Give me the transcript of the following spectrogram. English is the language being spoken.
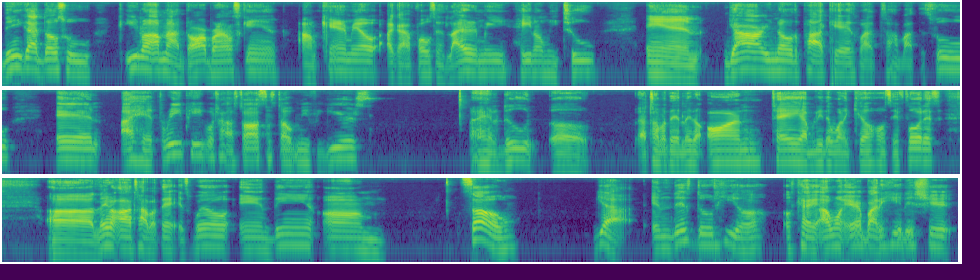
Then you got those who you know, I'm not dark brown skin. I'm caramel. I got folks that lighter than me, hate on me too. And y'all already know the podcast where I talk about this food. And I had three people try to start some stuff with me for years. I had a dude, uh, I'll talk about that later on. Tay, I believe they want to kill Jose Flores. Uh, later on, I'll talk about that as well. And then, um, so yeah, and this dude here, okay, I want everybody to hear this shit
